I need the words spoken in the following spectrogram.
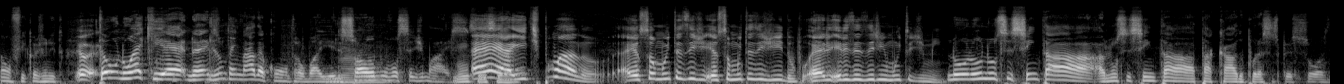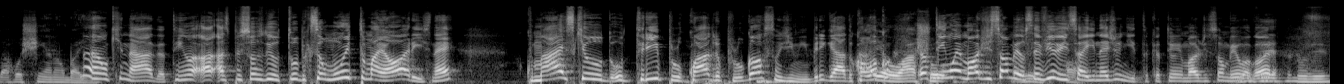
Não, fica Junito. Então não é que é, né? Eles não têm nada contra o Bahia, eles só amam você demais. Não É, se aí, tipo, mano, eu sou muito exigido, eu sou muito exigido. É, Eles exigem muito de mim. Não, não, não se sinta, não se sinta atacado por essas pessoas da roxinha não, Bahia. Não, que nada. Tem a- as pessoas do YouTube que são muito maiores, né? Mais que o, o triplo, quádruplo, gostam de mim. Obrigado. Coloco, eu acho- eu tenho um emoji só meu. Você viu isso aí, né, Junito? Que eu tenho um emoji só meu Não agora. vi, não vi.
